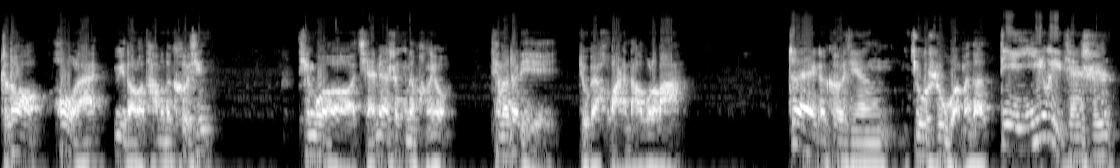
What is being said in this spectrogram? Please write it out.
直到后来遇到了他们的克星。听过前面声音的朋友，听到这里就该恍然大悟了吧？这个克星就是我们的第一位天师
